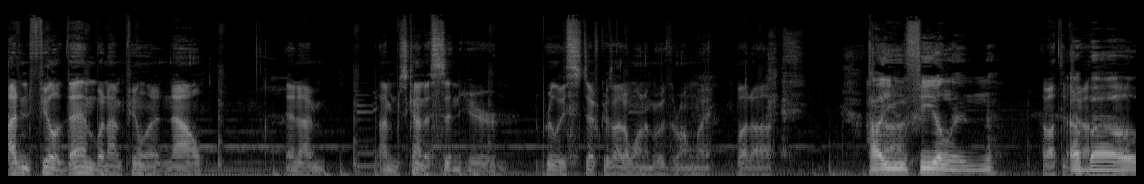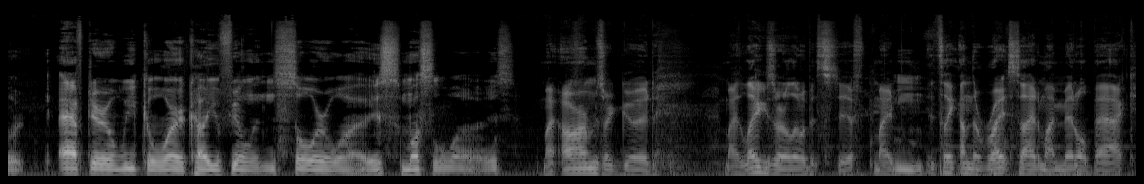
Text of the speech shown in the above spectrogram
I didn't feel it then, but I'm feeling it now. And I'm I'm just kind of sitting here really stiff because I don't want to move the wrong way. But uh, How you feeling about the job. about after a week of work? How you feeling sore wise, muscle wise? My arms are good. My legs are a little bit stiff. My Mm. it's like on the right side of my middle back,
